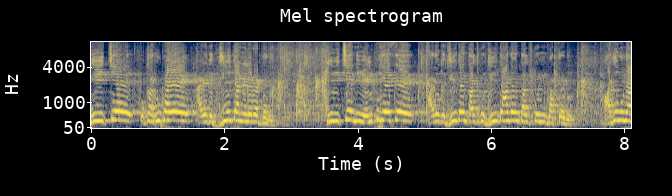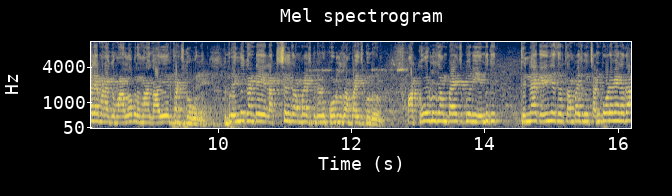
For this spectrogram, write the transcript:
నీ ఇచ్చే ఒక రూపాయే ఆ యొక్క జీవితాన్ని నిలబెడుతుంది. నీవు ఇచ్చే నీవు హెల్ప్ చేస్తే అది ఒక జీవితం తలుచుకో జీవితాంతం తలుచుకొని బతాడు అది ఉండాలి మనకి మన లోపల మనకు అది ఏర్పరచుకోవాలి. ఇప్పుడు ఎందుకంటే లక్షలు సంపాదించుకుంటారు కోట్లు సంపాదించుకుంటారు ఆ కోట్లు సంపాదించుకొని ఎందుకు తిన్నాక ఏం చేస్తాడు? సంపాదించుకుని చనిపోవడమే కదా.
